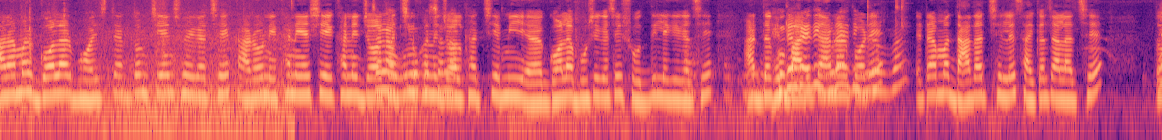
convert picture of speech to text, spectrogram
আর আমার গলার ভয়েসটা একদম চেঞ্জ হয়ে গেছে কারণ এখানে এসে এখানে জল খাচ্ছি ওখানে জল খাচ্ছি আমি গলা বসে গেছে সর্দি লেগে গেছে। আর দেখো বাড়িতে আনার পরে এটা আমার দাদার ছেলে সাইকেল চালাচ্ছে। তো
